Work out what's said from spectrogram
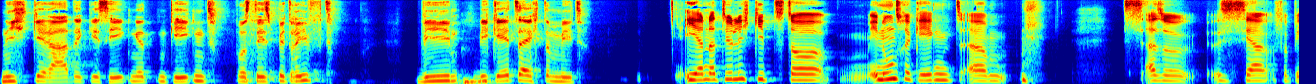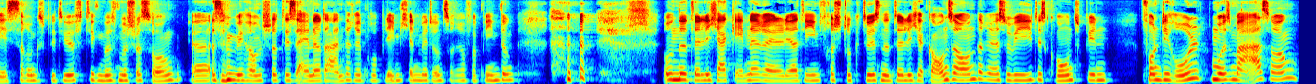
nicht gerade gesegneten Gegend, was das betrifft. Wie, wie geht's euch damit? Ja, natürlich gibt's da in unserer Gegend ähm, also sehr verbesserungsbedürftig, muss man schon sagen. Ja, also wir haben schon das eine oder andere Problemchen mit unserer Verbindung. und natürlich auch generell, ja, die Infrastruktur ist natürlich eine ganz andere, also wie ich das gewohnt bin von Tirol, muss man auch sagen.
